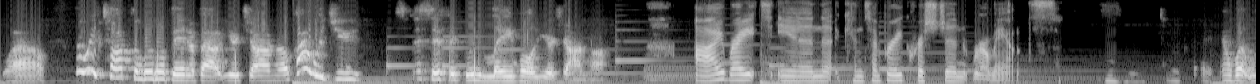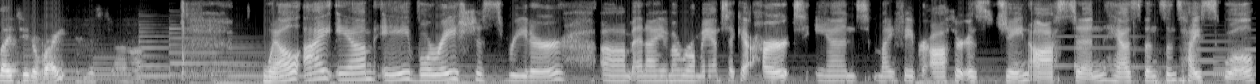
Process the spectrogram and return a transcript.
wow. So we've talked a little bit about your genre. How would you specifically label your genre? I write in contemporary Christian romance. Mm-hmm. Okay. And what led you to write in this genre? Well, I am a voracious reader um, and I am a romantic at heart. And my favorite author is Jane Austen, has been since high school.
